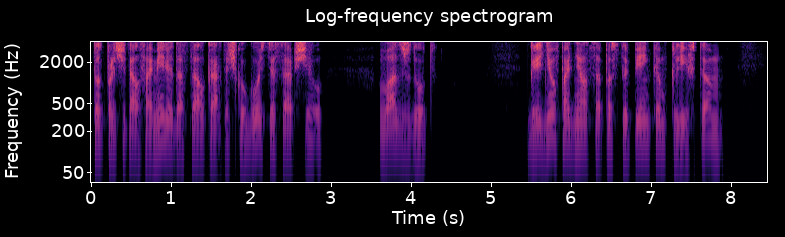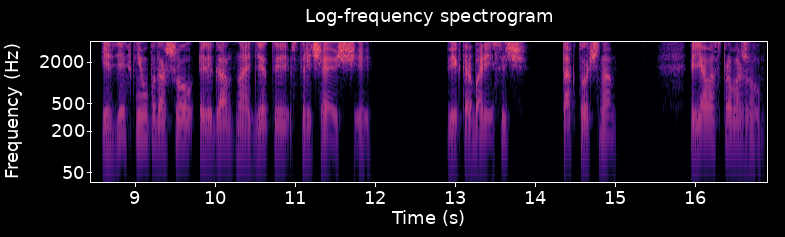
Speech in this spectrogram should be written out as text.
Тот прочитал фамилию, достал карточку гостя, сообщил. «Вас ждут». Гриднев поднялся по ступенькам к лифтам, и здесь к нему подошел элегантно одетый встречающий. «Виктор Борисович?» «Так точно. «Я вас провожу»,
